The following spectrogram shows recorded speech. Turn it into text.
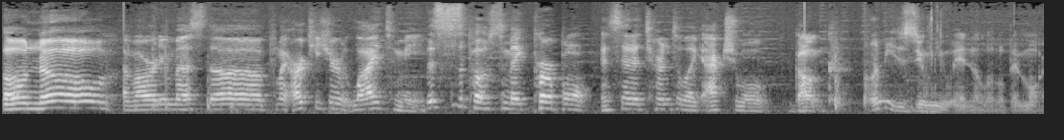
Oh no! I've already messed up. My art teacher lied to me. This is supposed to make purple. Instead it turned to like actual gunk. Let me zoom you in a little bit more.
